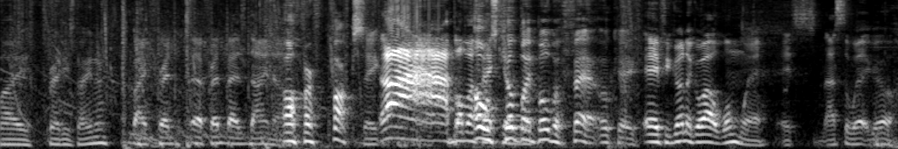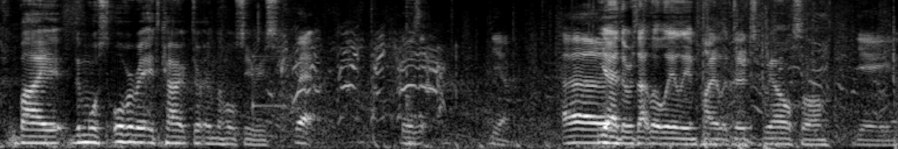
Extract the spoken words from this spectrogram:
By Freddy's Diner. by Fred uh, Fredbear's Diner. Oh, for fuck's sake! Ah, Boba oh, Fett it's killed by Boba Fett. Okay. If you're gonna go out one way, it's that's the way to go. By the most overrated character in the whole series. Wait, there was it. Yeah. Uh, yeah, there was that little alien pilot dude. We all saw him. Yeah. yeah, yeah.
